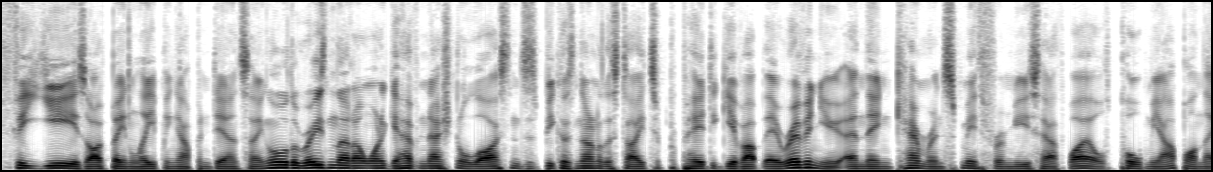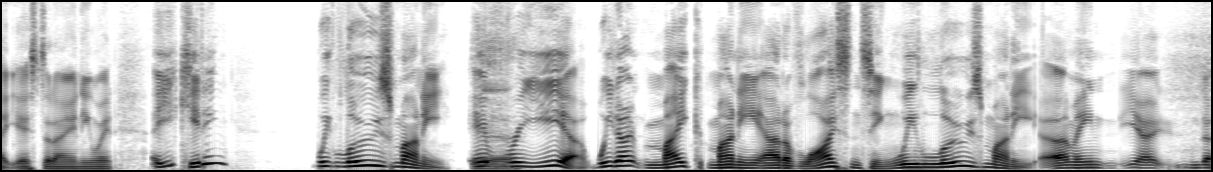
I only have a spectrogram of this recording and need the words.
for years I've been leaping up and down saying, oh, the reason they don't want to have a national license is because none of the states are prepared to give up their revenue. And then Cameron Smith from New South Wales pulled me up on that yesterday and he went, are you kidding? we lose money every yeah. year. We don't make money out of licensing. We mm. lose money. I mean, you know,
